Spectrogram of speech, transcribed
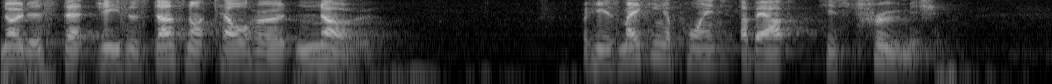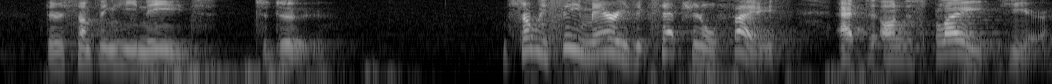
Notice that Jesus does not tell her no, but he is making a point about his true mission. There is something he needs to do. And so we see Mary's exceptional faith at, on display here.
